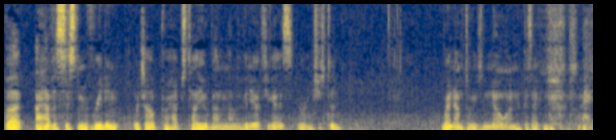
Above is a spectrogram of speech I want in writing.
but I have a system of reading which I'll perhaps tell you about in another video if you guys are interested. Right now, I'm talking to no one because I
